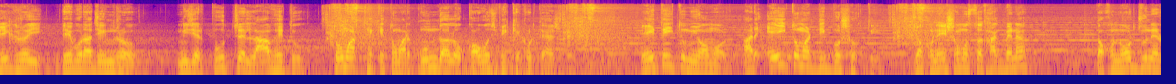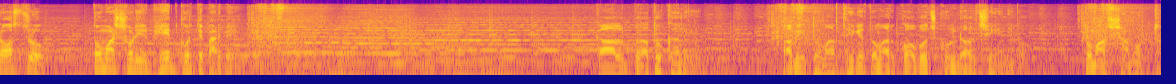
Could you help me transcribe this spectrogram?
শীঘ্রই দেবরাজ ইন্দ্র নিজের পুত্রের লাভ হেতু তোমার থেকে তোমার কুণ্ডল ও কবচ ভিক্ষে করতে আসবে। এইতেই তুমি অমর আর এই তোমার দিব্য শক্তি। যখন এই সমস্ত থাকবে না তখন অর্জুনের অস্ত্র তোমার শরীর ভেদ করতে পারবে। কাল প্রাতকালে আমি তোমার থেকে তোমার কবচ কুণ্ডল চেয়ে নেব। তোমার সামর্থ্য।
